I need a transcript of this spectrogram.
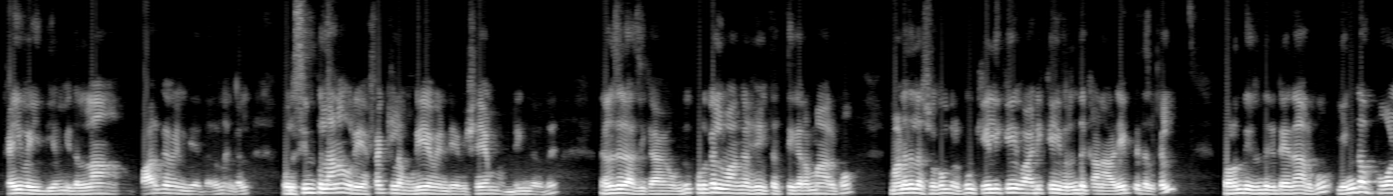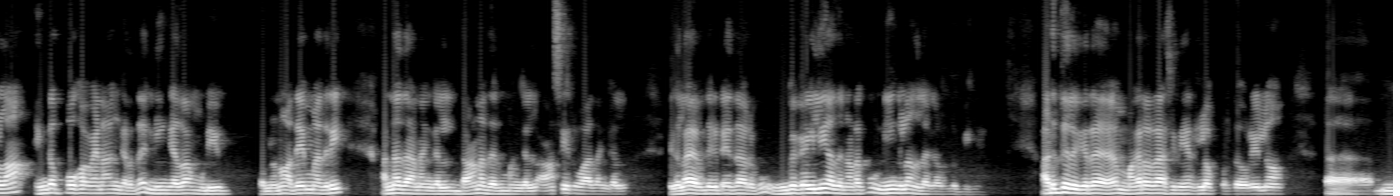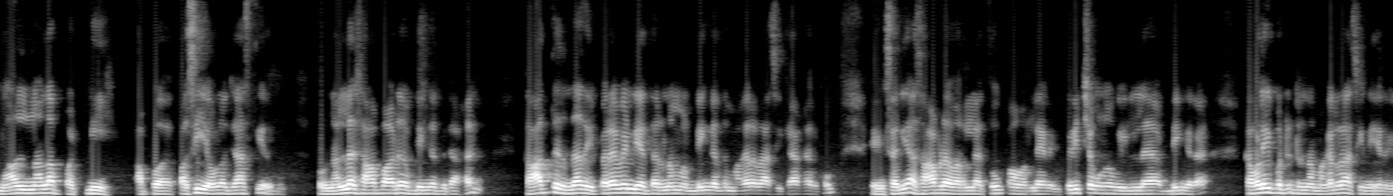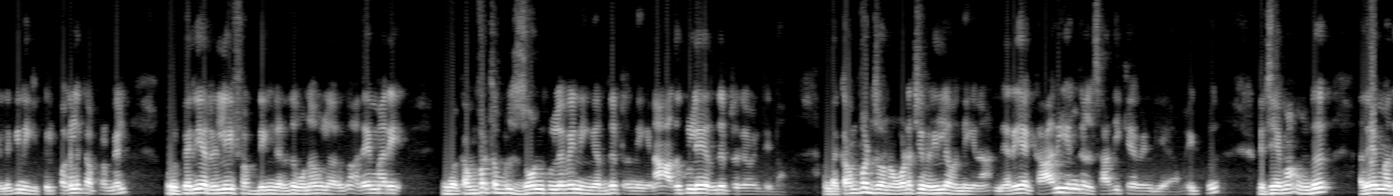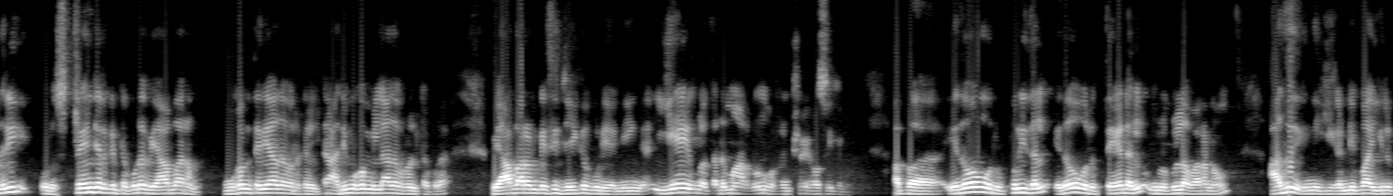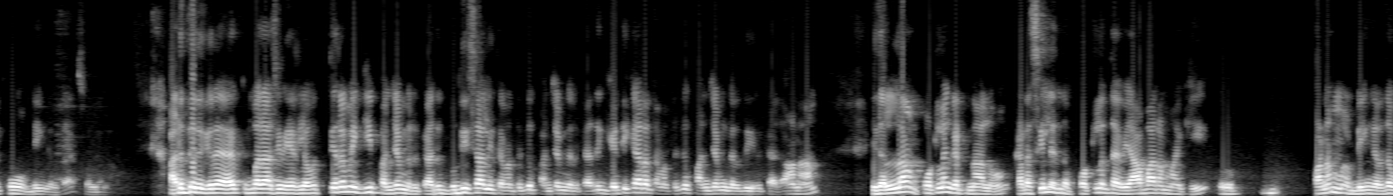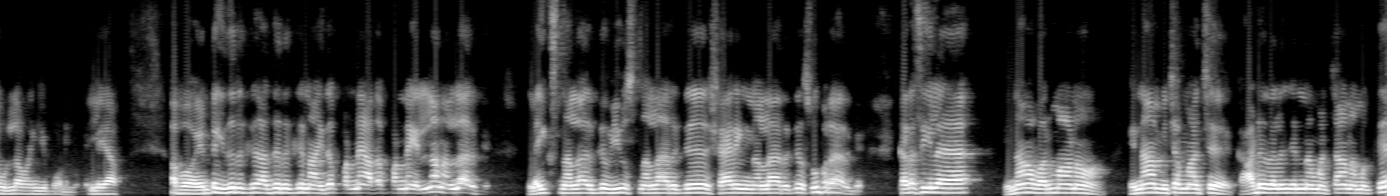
கை வைத்தியம் இதெல்லாம் பார்க்க வேண்டிய தருணங்கள் ஒரு சிம்பிளான ஒரு எஃபெக்டில் முடிய வேண்டிய விஷயம் அப்படிங்கிறது தனுசு ராசிக்காக உண்டு. குடுக்கல் வாங்கல்கள் திருப்திகரமாக இருக்கும். மனதில் சுகம் இருக்கும். கேளிக்கை வாடிக்கை விருந்துக்கான அழைப்பிதழ்கள் தொடர்ந்து இருந்துக்கிட்டே தான் இருக்கும். எங்கே போகலாம் எங்கே போக வேணாங்கிறத நீங்கள் தான் முடிவு பண்ணணும். அதே மாதிரி அன்னதானங்கள் தான தர்மங்கள் ஆசீர்வாதங்கள் இதெல்லாம் இருந்துக்கிட்டே தான் இருக்கும். உங்கள் கையிலையும் அது நடக்கும். நீங்களும் அதில் கலந்துப்பீங்க. அடுத்து இருக்கிற மகர ராசி நேர்களை பொறுத்தவரையிலும் நாலு நாளாக பட்னி அப்போ பசி எவ்வளோ ஜாஸ்தி இருக்கும்? ஒரு நல்ல சாப்பாடு அப்படிங்கிறதுக்காக காத்திருந்து அதை பெற வேண்டிய தருணம் அப்படிங்கிறது மகர ராசிக்காக இருக்கும். எனக்கு சரியா சாப்பிட வரல தூக்கம் வரல எனக்கு பிடிச்ச உணவு இல்லை அப்படிங்கிற கவலைப்பட்டுட்டு இருந்த மகர ராசி நேயர்களுக்கு இன்னைக்கு பிற்பகலுக்கு அப்புறமேல் ஒரு பெரிய ரிலீஃப் அப்படிங்கிறது உணவுல இருக்கும். அதே மாதிரி உங்கள் கம்ஃபர்டபுள் ஜோனுக்குள்ளவே நீங்கள் இருந்துட்டு இருந்தீங்கன்னா அதுக்குள்ளேயே இருந்துட்டு இருக்க வேண்டியதுதான். அந்த கம்ஃபர்ட் ஜோனை உடச்சி வெளியில வந்தீங்கன்னா நிறைய காரியங்கள் சாதிக்க வேண்டிய அமைப்பு நிச்சயமா உண்டு. அதே மாதிரி ஒரு ஸ்ட்ரேஞ்சர்கிட்ட கூட வியாபாரம் முகம் தெரியாதவர்கள்ட்ட அறிமுகம் இல்லாதவர்கள்ட்ட கூட வியாபாரம் பேசி ஜெயிக்கக்கூடிய நீங்க ஏன் இவ்வளவு தடுமாறணும்னு ஒரு நிமிஷம் யோசிக்கணும். அப்ப ஏதோ ஒரு புரிதல் ஏதோ ஒரு தேடல் உங்களுக்குள்ள வரணும். அது இன்னைக்கு கண்டிப்பா இருக்கும் அப்படிங்கிறத சொல்லலாம். அடுத்து இருக்கிற கும்பராசி நேர்களை திறமைக்கு பஞ்சம் இருக்காது புத்திசாலித்தனத்துக்கு பஞ்சம் இருக்காது கெட்டிக்காரத்தனத்துக்கு பஞ்சம்ங்கிறது இருக்காது. ஆனால் இதெல்லாம் பொட்டலம் கட்டினாலும் கடைசியில இந்த பொட்டலத்தை வியாபாரமாக்கி ஒரு பணம் அப்படிங்கிறத உள்ள வாங்கி போடணும் இல்லையா? அப்போ என்கிட்ட இது இருக்கு அது இருக்கு நான் இதை பண்ணேன் அதை பண்ணேன் எல்லாம் நல்லா இருக்கு. லைக்ஸ் நல்லா இருக்கு வியூஸ் நல்லா இருக்கு ஷேரிங் நல்லா இருக்கு சூப்பரா இருக்கு. கடைசியில என்ன வருமானம்? என்ன மிச்சமாச்சு? காடு விளைஞ்சிருந்த மச்சான் நமக்கு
